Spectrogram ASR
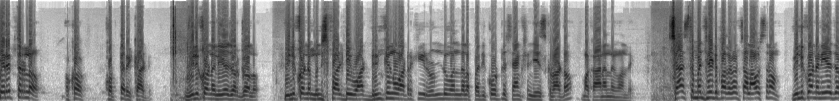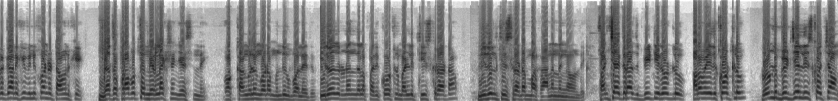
చరిత్రలో ఒక కొత్త రికార్డు. వినుకొండ నియోజకవర్గంలో వినుకొండ మున్సిపాలిటీ వాటర్ డ్రింకింగ్ వాటర్కి రెండు వందల పది కోట్లు శాంక్షన్ చేసుకురావడం మాకు ఆనందంగా ఉంది. శాస్త్ర మంచినీటి పథకం చాలా అవసరం. వినుకొండ నియోజకవర్గానికి వినుకొండ టౌన్కి గత ప్రభుత్వం నిర్లక్ష్యం చేసింది. ఒక్క అంగుళం కూడా ముందుకు పోలేదు. ఈ రోజు రెండు వందల పది కోట్లు మళ్ళీ తీసుకురావడం నిధులు తీసుకురావడం మాకు ఆనందంగా ఉంది. పంచాయతీరాజ్ బీటీ రోడ్లు అరవై ఐదు కోట్లు రెండు బ్రిడ్జిలు తీసుకొచ్చాం.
